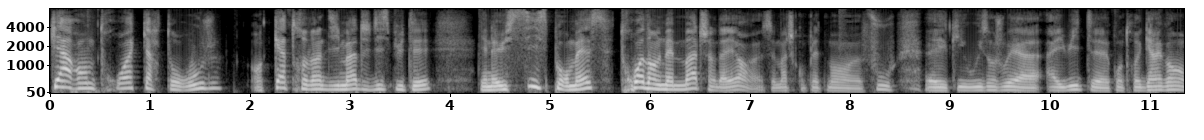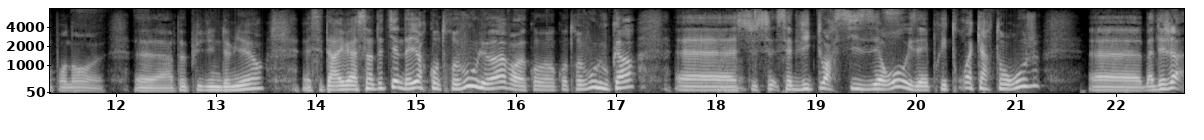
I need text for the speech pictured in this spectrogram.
43 cartons rouges en 90 matchs disputés. Il y en a eu 6 pour Metz, 3 dans le même match, hein, d'ailleurs, ce match complètement euh, fou, euh, qui, où ils ont joué à, à 8 euh, contre Guingamp pendant un peu plus d'une demi-heure. C'est arrivé à Saint-Etienne, d'ailleurs, contre vous, Le Havre, con- contre vous, Lucas. Ce- ce- cette victoire 6-0, ils avaient pris 3 cartons rouges. Euh, bah déjà,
